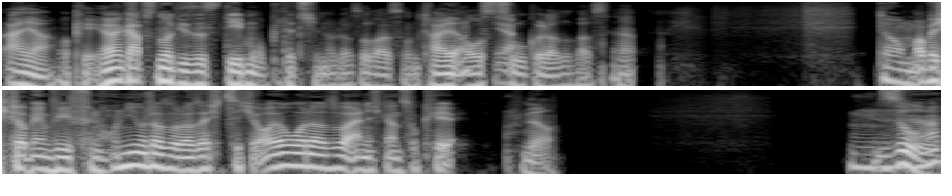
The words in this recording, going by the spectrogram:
Ah ja, okay. Ja, dann gab es nur dieses Demo-Blättchen oder sowas, so ein Mhm, Teilauszug oder sowas, ja. Darum. Aber ich glaube irgendwie für einen Huni oder so oder 60 Euro oder so eigentlich ganz okay. ja. So. Ja.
